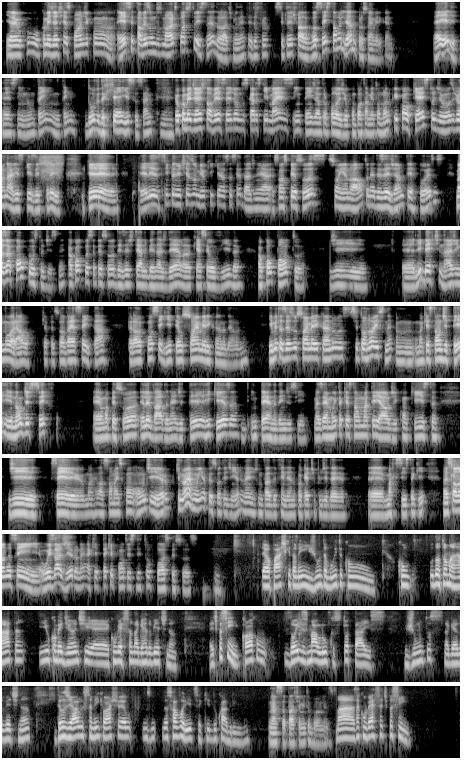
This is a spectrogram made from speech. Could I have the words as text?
E aí o, o, comediante responde com esse talvez um dos maiores plot twists, né, do ótimo, né? Ele simplesmente fala: "Você está olhando para o sonho americano". É ele, é assim, não tem, não tem dúvida que é isso, sabe? É. O comediante talvez seja um dos caras que mais entende a antropologia, o comportamento humano, que qualquer estudioso jornalista que existe por aí. Porque ele simplesmente resumiu o que é a sociedade, né? São as pessoas sonhando alto, né? Desejando ter coisas, mas a qual custo disso, né? A qual custo a pessoa deseja ter a liberdade dela, quer ser ouvida, a qual ponto de é, libertinagem moral que a pessoa vai aceitar para ela conseguir ter o sonho americano dela, né? E muitas vezes o sonho americano se tornou isso, né? Uma questão de ter e não de ser é uma pessoa elevada, né? De ter riqueza interna dentro de si. Mas é muita questão material, de conquista, de ser uma relação mais com o dinheiro, que não é ruim a pessoa ter dinheiro, né? A gente não está defendendo qualquer tipo de ideia é, marxista aqui, mas falando assim, o exagero, né? Até que ponto isso deturpou as pessoas. É, eu acho que também junta muito com, com o Dr. Manhattan e o comediante é, conversando na Guerra do Vietnã. É tipo assim, colocam dois malucos totais juntos na Guerra do Vietnã. E tem uns diálogos também que eu acho é um dos meus favoritos aqui do quadrinho. Né? Nossa, essa parte é muito boa mesmo. Mas a conversa, tipo assim,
